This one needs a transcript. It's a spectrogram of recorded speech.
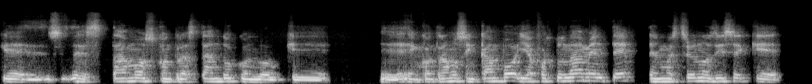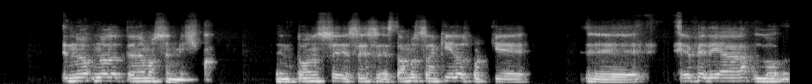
que es- estamos contrastando con lo que eh, encontramos en campo y afortunadamente el muestreo nos dice que no, no la tenemos en México. Entonces es- estamos tranquilos porque eh, FDA lo,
